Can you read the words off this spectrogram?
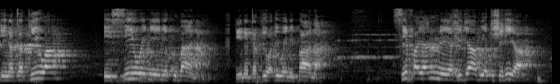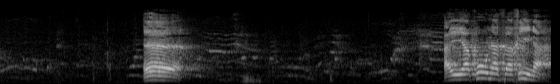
inatakiwa isiwe ni yenye kubana inatakiwa iwe ni pana. Sifa ya nne ya hijabu ya kisheria eh, yakuna thakhina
